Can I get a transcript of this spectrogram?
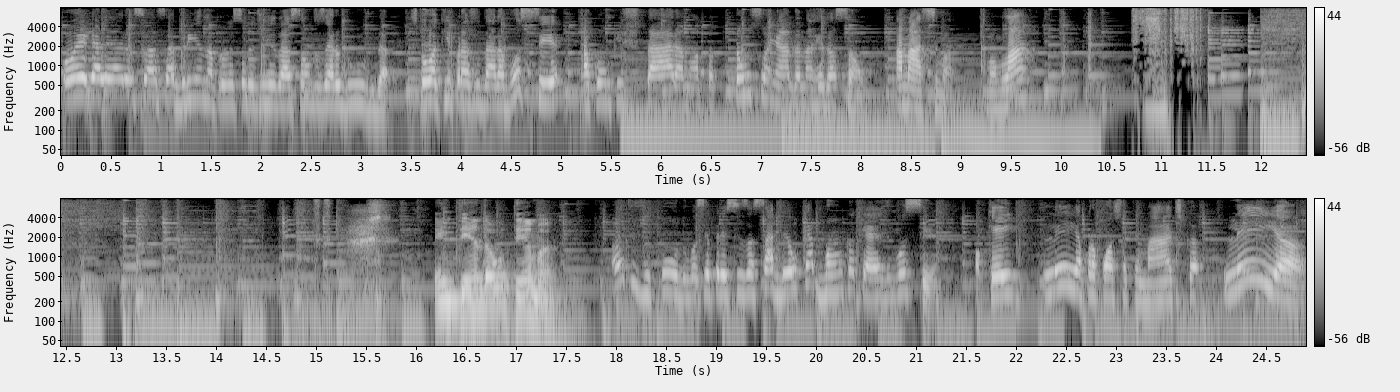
Oi, galera, eu sou a Sabrina, professora de redação do Zero Dúvida. Estou aqui para ajudar a você a conquistar a nota tão sonhada na redação, a máxima. Vamos lá? Entenda o tema. Antes de tudo, você precisa saber o que a banca quer de você ok? Leia a proposta temática, leia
